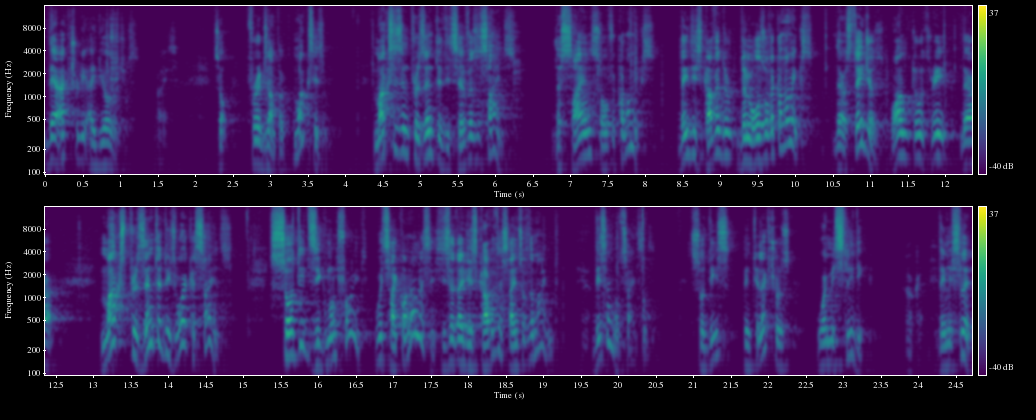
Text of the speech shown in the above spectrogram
They are actually ideologies. Right. So, for example, Marxism. Marxism presented itself as a science, the science of economics. They discovered the, laws of economics. There are stages, one, two, three. There are. Marx presented his work as science. So did Sigmund Freud with psychoanalysis. He said, I discovered the science of the mind. These are not sciences. So these intellectuals were misleading. Okay. They misled.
